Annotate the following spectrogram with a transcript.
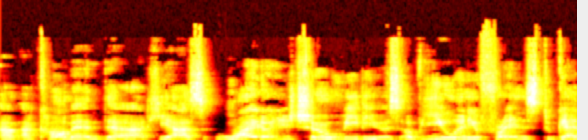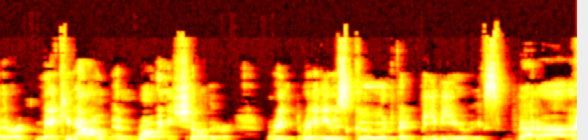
a, a comment that he asked, "Why don't you show videos of you and your friends together making out and rubbing each other? Ra- radio is good, but video is better."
